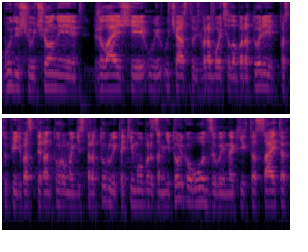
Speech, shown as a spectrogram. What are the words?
будущие ученые, желающие участвовать в работе лаборатории, поступить в аспирантуру, магистратуру, и таким образом не только отзывы на каких-то сайтах,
